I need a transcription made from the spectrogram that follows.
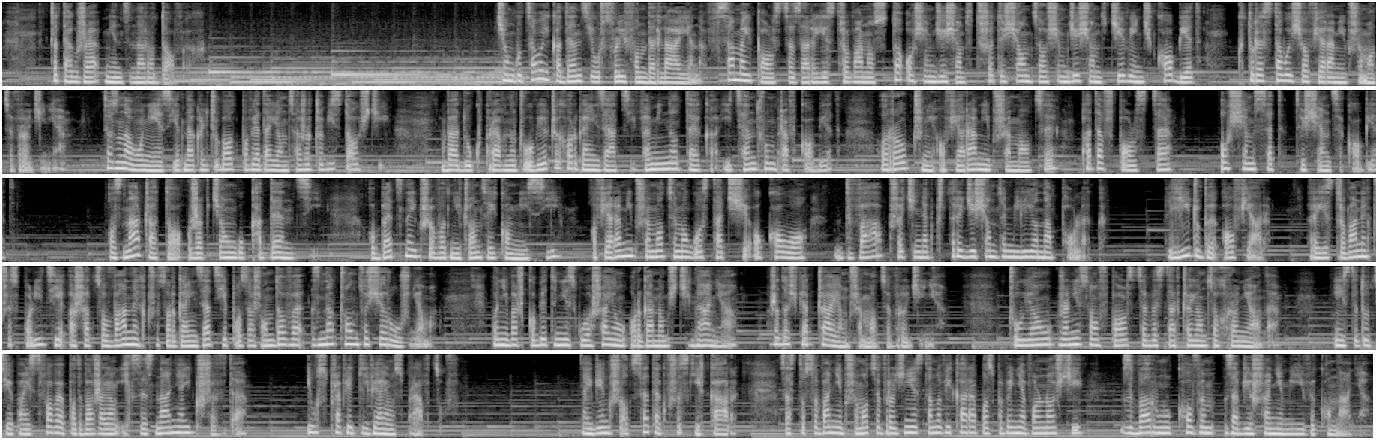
czy także międzynarodowych. Ciągu całej kadencji Ursuli von der Leyen w samej Polsce zarejestrowano 183 089 kobiet, które stały się ofiarami przemocy w rodzinie. To znowu nie jest jednak liczba odpowiadająca rzeczywistości. Według prawno-człowieczych organizacji Feminoteka i Centrum Praw Kobiet rocznie ofiarami przemocy pada w Polsce 800 tysięcy kobiet. Oznacza to, że w ciągu kadencji obecnej przewodniczącej komisji ofiarami przemocy mogło stać się około 2,4 miliona Polek. Liczby ofiar rejestrowanych przez policję, a szacowanych przez organizacje pozarządowe znacząco się różnią, ponieważ kobiety nie zgłaszają organom ścigania, że doświadczają przemocy w rodzinie. Czują, że nie są w Polsce wystarczająco chronione. Instytucje państwowe podważają ich zeznania i krzywdę i usprawiedliwiają sprawców. Największy odsetek wszystkich kar za stosowanie przemocy w rodzinie stanowi kara pozbawienia wolności z warunkowym zawieszeniem jej wykonania.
